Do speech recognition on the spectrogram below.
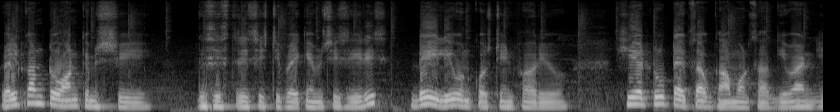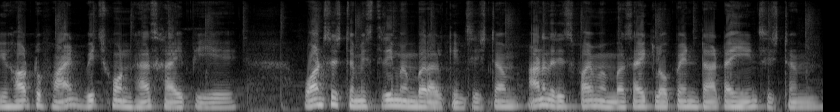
Welcome to One Chemistry. This is 365 Chemistry series. Daily one question for you. Here two types of compounds are given. You have to find which one has high pKa. One system is 3 member alkene system, another is 5 member cyclopentadiene system.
